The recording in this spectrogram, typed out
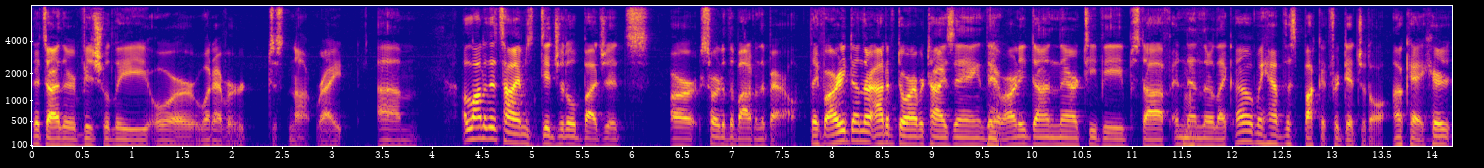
that's either visually or whatever, just not right. Um, a lot of the times, digital budgets are sort of the bottom of the barrel. They've already done their out of door advertising. They've already done their TV stuff, and then they're like, "Oh, we have this bucket for digital. Okay, here,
